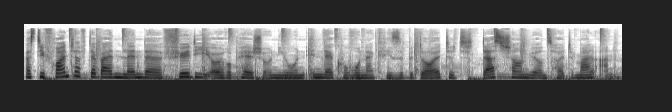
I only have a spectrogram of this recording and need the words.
Was die Freundschaft der beiden Länder für die Europäische Union in der Corona-Krise bedeutet, das schauen wir uns heute mal an.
